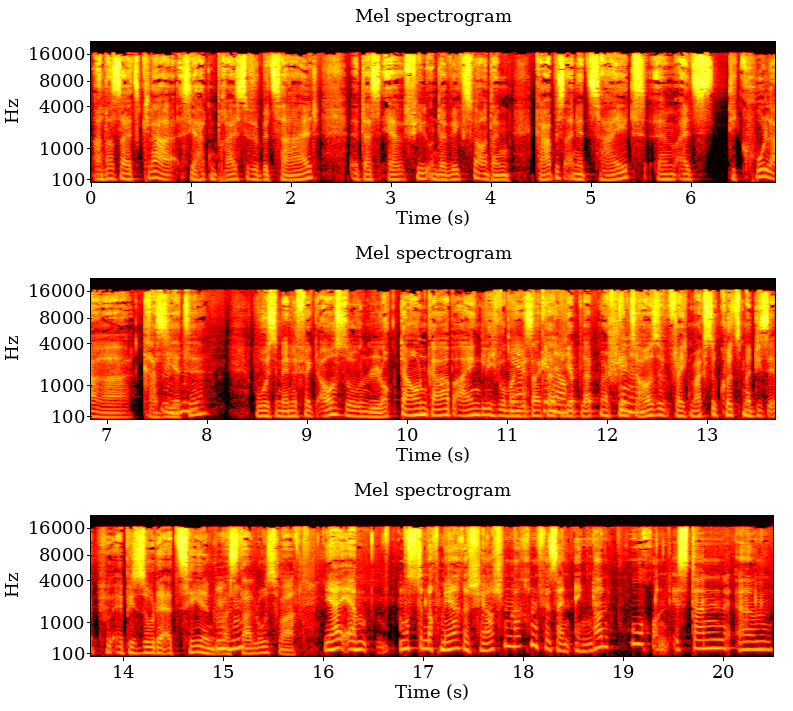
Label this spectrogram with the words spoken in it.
andererseits, klar, sie hatten Preis dafür bezahlt, äh, dass er viel unterwegs war. Und dann gab es eine Zeit, ähm, als die Cholera grasierte. Mhm wo es im Endeffekt auch so einen Lockdown gab eigentlich, wo man ja, gesagt genau. hat, ihr bleibt mal schön genau. zu Hause. Vielleicht magst du kurz mal diese Episode erzählen, mhm. was da los war. Ja, er musste noch mehr Recherchen machen für sein England-Buch und ist dann ähm,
